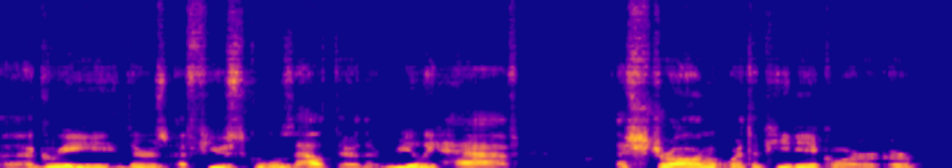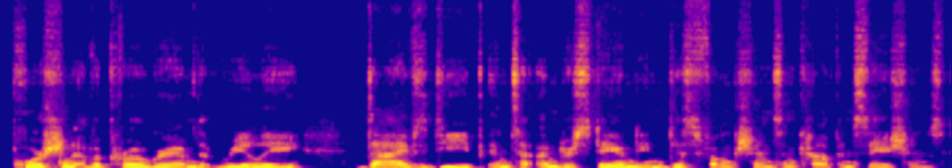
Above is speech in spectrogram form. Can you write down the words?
uh, agree there's a few schools out there that really have a strong orthopedic or, or portion of a program that really dives deep into understanding dysfunctions and compensations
